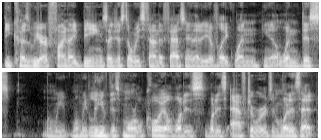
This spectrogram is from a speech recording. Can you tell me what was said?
because we are finite beings, I just always found it fascinating the idea of like when you know when this when we when we leave this mortal coil, what is what is afterwards, and what is that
